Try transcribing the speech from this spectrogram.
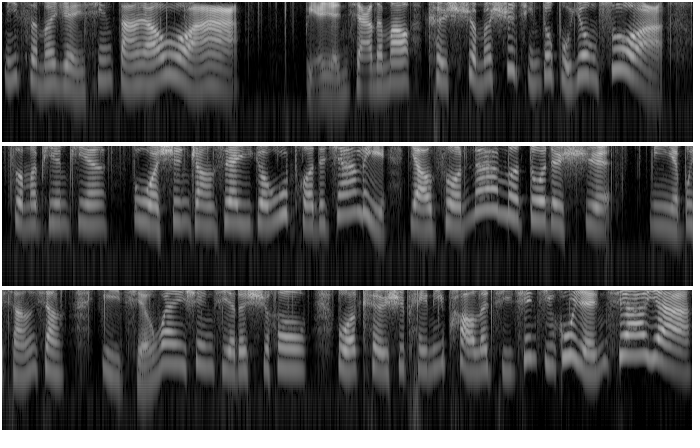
你怎么忍心打扰我啊？别人家的猫可是什么事情都不用做啊，怎么偏偏我生长在一个巫婆的家里，要做那么多的事？你也不想想，以前万圣节的时候，我可是陪你跑了几千几户人家呀。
